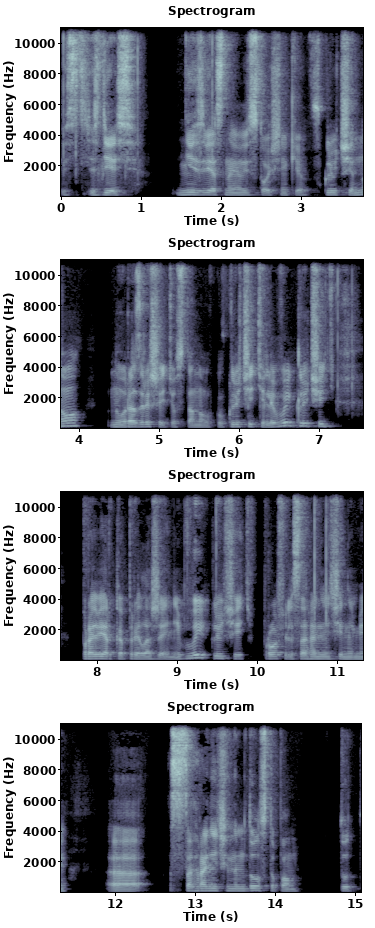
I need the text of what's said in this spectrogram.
Здесь неизвестные источники включено. Ну, разрешить установку, включить или выключить проверка приложений выключить, профиль с ограниченными, э, с ограниченным доступом. Тут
